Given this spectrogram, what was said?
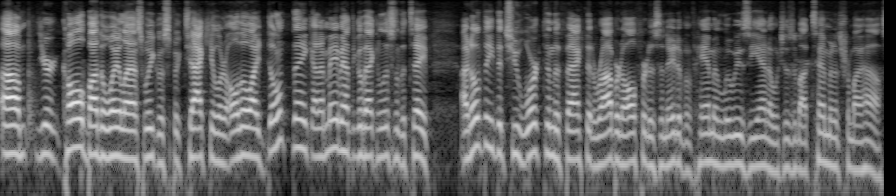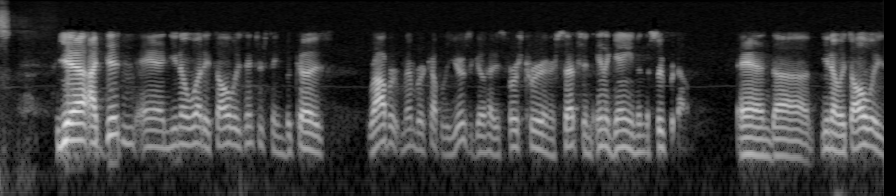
um, your call, by the way, last week was spectacular. Although I don't think, and I maybe have to go back and listen to the tape. I don't think that you worked in the fact that Robert Alford is a native of Hammond, Louisiana, which is about ten minutes from my house. Yeah, I didn't, and you know what? It's always interesting because Robert, remember a couple of years ago, had his first career interception in a game in the Superdome, and uh, you know it's always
